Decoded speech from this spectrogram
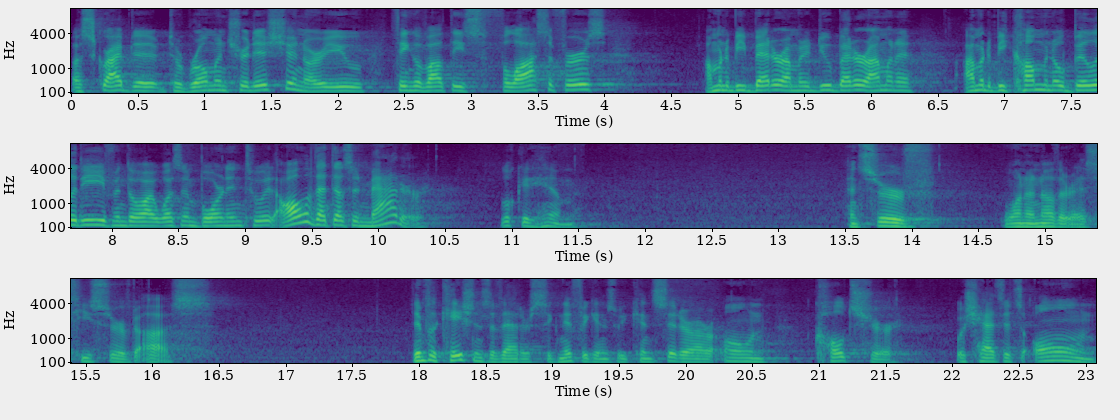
ascribe to, to Roman tradition or you think about these philosophers. I'm going to be better, I'm going to do better, I'm going to, I'm going to become nobility even though I wasn't born into it. All of that doesn't matter. Look at him and serve one another as he served us. The implications of that are significant as we consider our own culture which has its own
